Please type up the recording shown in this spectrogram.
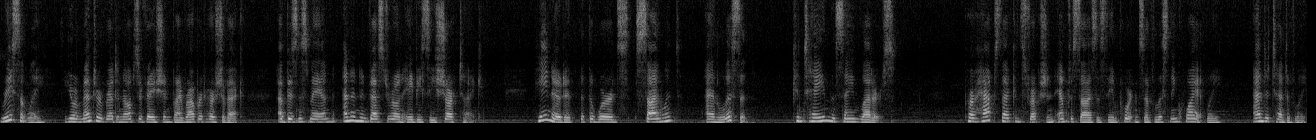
Recently, your mentor read an observation by Robert Herjavec a businessman and an investor on ABC Shark Tank. He noted that the words silent and listen contain the same letters. Perhaps that construction emphasizes the importance of listening quietly and attentively.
